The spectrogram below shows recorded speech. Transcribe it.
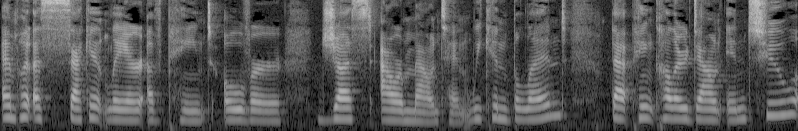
and put a second layer of paint over just our mountain. We can blend that paint color down into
